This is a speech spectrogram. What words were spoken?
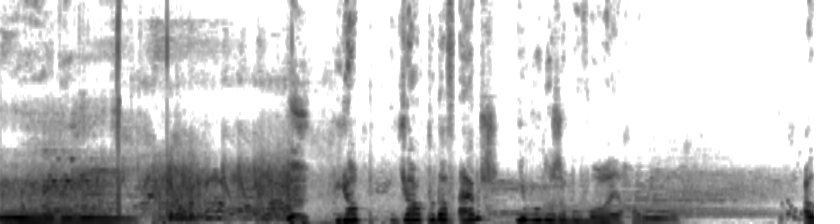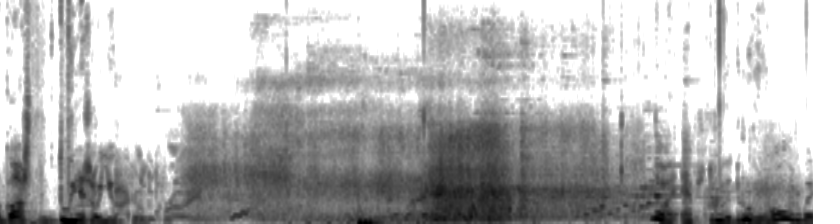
О, дивись. Я, я подав Емш і воно забиває, хорош. Ага, ж дує свою Back on the кульку. grind. Давай, Емш, другий, другий гол роби.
